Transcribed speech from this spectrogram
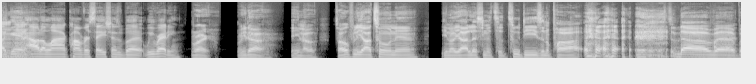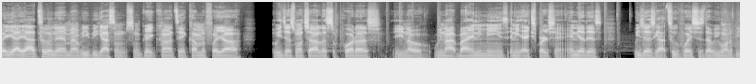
again Mhm. out of line conversations, but we ready. right. We there, you know. So hopefully y'all tune in. You know, y'all listening to two D's in a pod. is two Ds in nah, man. But yeah, y'all tune in, man. We we got some some great content coming for y'all. We just want y'all to support us. You know, we're not by any means any experts in any of this. We just got two voices that we want to be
